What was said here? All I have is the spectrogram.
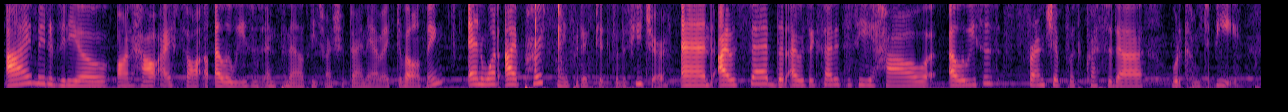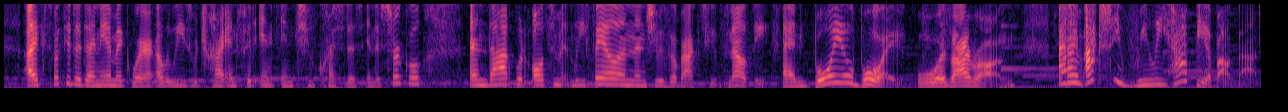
I made a video on how I saw Eloise's and Penelope's friendship dynamic developing and what I personally predicted for the future. And I said that I was excited to see how Eloise's friendship with Cressida would come to be. I expected a dynamic where Eloise would try and fit in into Cressida's inner circle, and that would ultimately fail, and then she would go back to Penelope. And boy, oh boy, was I wrong. And I'm actually really happy about that.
